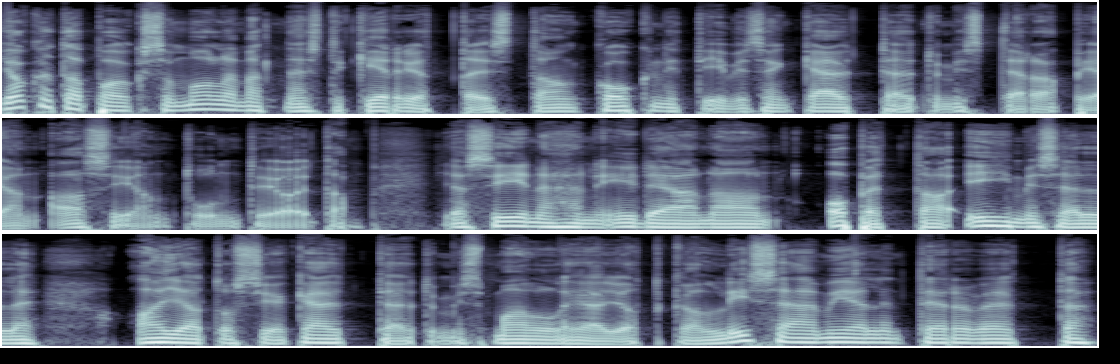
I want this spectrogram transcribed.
joka tapauksessa molemmat näistä kirjoittajista on kognitiivisen käyttäytymisterapian asiantuntijoita, ja siinähän ideana on opettaa ihmiselle ajatus- ja käyttäytymismalleja, jotka lisää mielenterveyttä,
